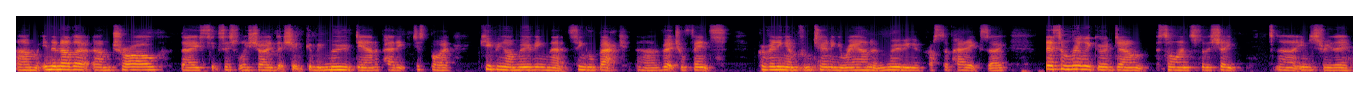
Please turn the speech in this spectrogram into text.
um, in another um, trial, they successfully showed that sheep can be moved down a paddock just by keeping on moving that single back uh, virtual fence, preventing them from turning around and moving across the paddock. So, there's some really good um, signs for the sheep uh, industry there.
